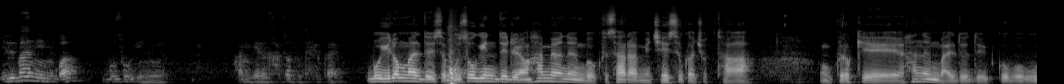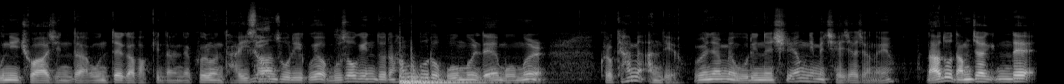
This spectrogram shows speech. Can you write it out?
일반인과 무속인이 관계를 가져도 될까요? 뭐 이런 말도 있어. 무속인들이랑 하면은 뭐 그 사람이 재수가 좋다. 어, 그렇게 하는 말들도 있고 뭐 운이 좋아진다, 운때가 바뀐다는데 그런 다 이상한 소리고요. 무속인들은 함부로 몸을 내 몸을 그렇게 하면 안 돼요. 왜냐면 우리는 신령님의 제자잖아요. 나도 남자인데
